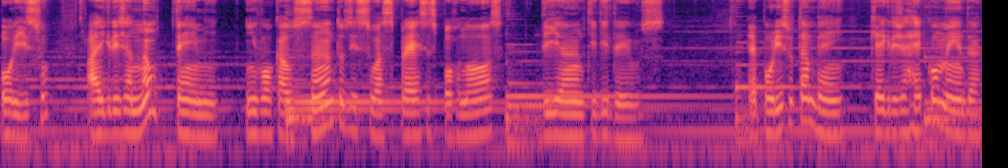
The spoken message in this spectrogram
Por isso, a Igreja não teme invocar os santos e suas preces por nós diante de Deus. É por isso também que a Igreja recomenda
